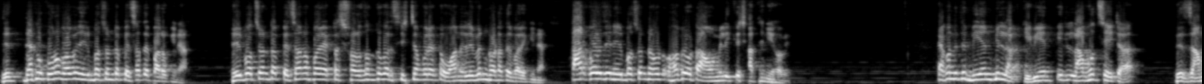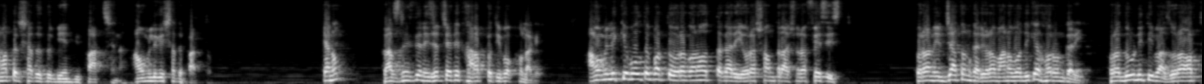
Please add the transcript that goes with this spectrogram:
যে, দেখো, কোনোভাবে নির্বাচনটা পেছাতে পারো কিনা? নির্বাচনটা পেছানোর পরে একটা ষড়যন্ত্র করে সিস্টেম করে একটা ওয়ান ইলেভেন ঘটাতে পারে কিনা? তারপরে যে নির্বাচনটা হবে, ওটা আওয়ামী লীগকে সাথে নিয়ে হবে। এখন এতে বিএনপির লাভ কি? বিএনপির লাভ হচ্ছে এটা যে, জামাতের সাথে তো বিএনপি পারছে না, আওয়ামী লীগের সাথে পারত। কেন? রাজনীতিতে নিজের চাইতে খারাপ প্রতিপক্ষ লাগে। আওয়ামী লীগকে বলতে পারতো, ওরা গণহত্যাকারী, ওরা সন্ত্রাস, ওরা ফেসিস্ট। ওরা নির্যাতনকারী, ওরা মানবাধিকার হরণকারী, ওরা দুর্নীতিবাজ, ওরা অর্থ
